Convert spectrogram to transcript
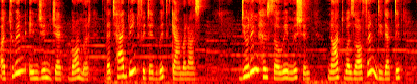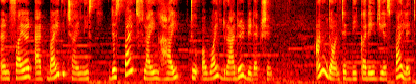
a twin engine jet bomber that had been fitted with cameras. During his survey mission, Nath was often detected and fired at by the Chinese despite flying high to avoid radar detection. Undaunted, the courageous pilot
